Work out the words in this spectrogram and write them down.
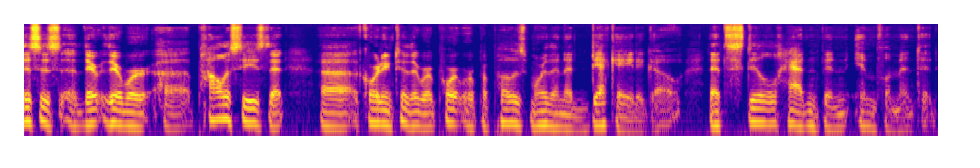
this is uh, there. There were uh, policies that, uh, according to the report, were proposed more than a decade ago that still hadn't been implemented.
